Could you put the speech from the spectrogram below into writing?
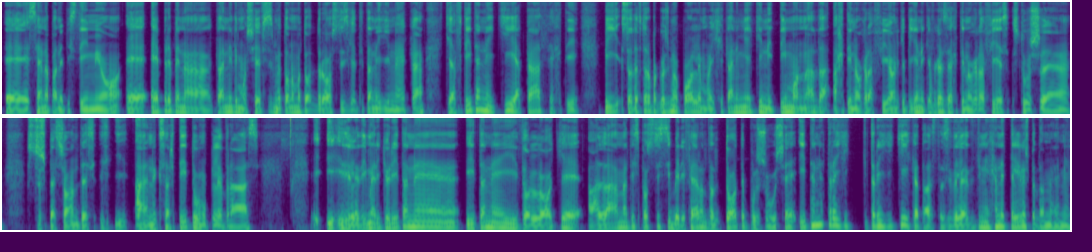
ε, σε ένα πανεπιστήμιο. Ε, έπρεπε να κάνει δημοσιεύσεις με το όνομα του αντρός της, γιατί ήταν γυναίκα, και αυτή ήταν εκεί ακάθεκτη. Πήγε, στο δεύτερο Παγκόσμιο Πόλεμο είχε κάνει μια κινητή μονάδα ακτινογραφιών και πήγαινε και βγάζει ακτινογραφίες στους ε, στους πεσόντες ανεξαρτήτου πλευράς. Δηλαδή η Μαρή ήταν, ήταν ειδωλό και αλλά άμα δεις πώς της συμπεριφέρονταν τότε που ζούσε ήταν τραγική, τραγική η κατάσταση. Δηλαδή την είχαν τελείως πεταμένη.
